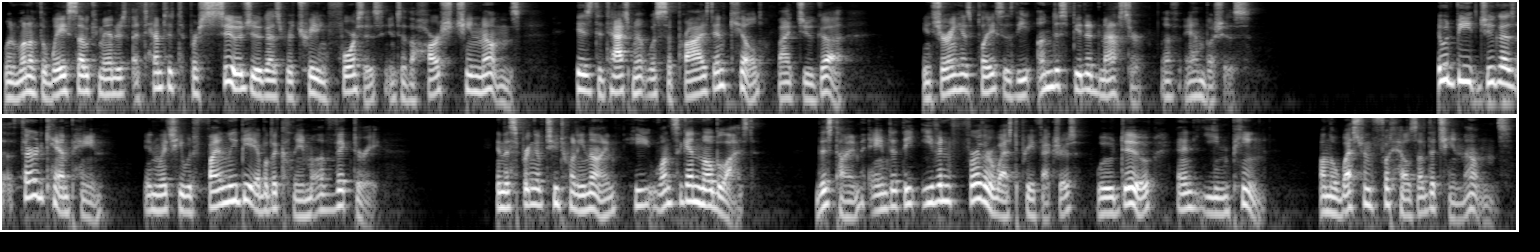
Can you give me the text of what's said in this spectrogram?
When one of the Wei sub-commanders attempted to pursue Zhuge's retreating forces into the harsh Qin Mountains, his detachment was surprised and killed by Zhuge, ensuring his place as the undisputed master of ambushes. It would be Zhuge's third campaign in which he would finally be able to claim a victory. In the spring of 229, he once again mobilized, this time aimed at the even further west prefectures, Wudu and Yinping, on the western foothills of the Qin Mountains.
